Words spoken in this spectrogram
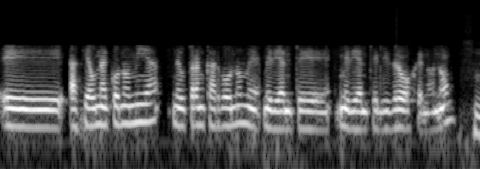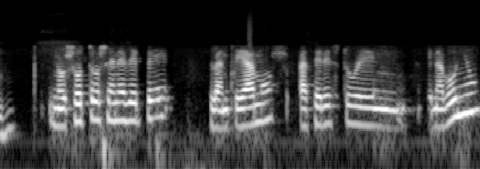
eh, hacia una economía neutra en carbono mediante, mediante el hidrógeno. ¿no? Nosotros en EDP Planteamos hacer esto en, en Aboño,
